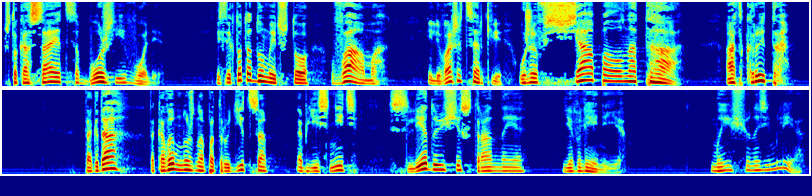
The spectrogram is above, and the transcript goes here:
что касается Божьей воли. Если кто-то думает, что вам или вашей церкви уже вся полнота открыта, тогда таковым нужно потрудиться объяснить следующее странное явление. Мы еще на земле –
